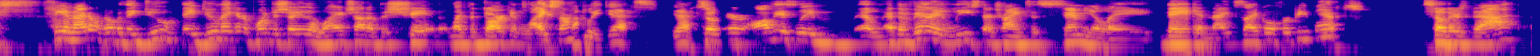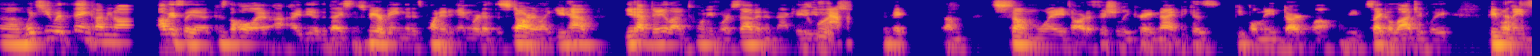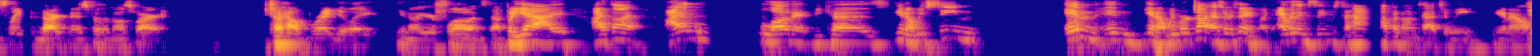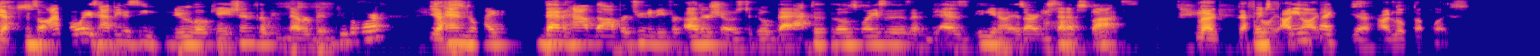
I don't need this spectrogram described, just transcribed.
See, and I don't know, but they do they do make it a point to show you the wide shot of the shade, like the dark and light. stuff. Exactly. Yes. Yes. So they're obviously, at- at the very least, they're trying to simulate day and night cycle for people. yes. so there's that, um, which you would think. I mean, obviously, because uh, the whole uh, idea of the Dyson Sphere being that it's pointed inward at the star, like you'd have you'd have daylight 24 seven in that case. You would have to pick some some way to artificially create night because people need dark. Well, I mean, psychologically, people yes. need sleep and darkness for the most part to help regulate, you know, your flow and stuff. But yeah, I I thought I love it because you know we've seen in in you know we were talking as we were saying like everything seems to happen on Tatooine, you know. Yes. And so I'm always happy to see new locations that we've never been to before. Yes. And like then have the opportunity for other shows to go back to those places and as you know as already set up spots. No, definitely. I, I, like, yeah, I love that place.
